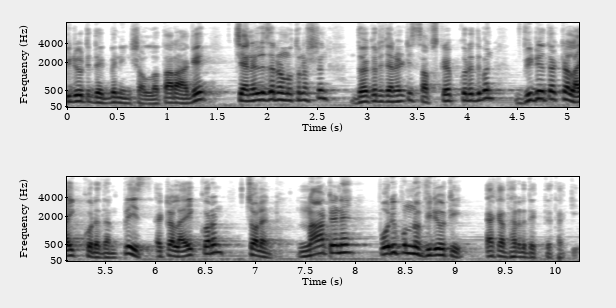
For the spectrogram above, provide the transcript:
ভিডিওটি দেখবেন ইনশাল্লাহ তার আগে চ্যানেলে যারা নতুন আসছেন, দয়া করে চ্যানেলটি সাবস্ক্রাইব করে দেবেন। ভিডিওতে একটা লাইক করে দেন। প্লিজ একটা লাইক করেন। চলেন, না টেনে পরিপূর্ণ ভিডিওটি একাধারে দেখতে থাকি।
